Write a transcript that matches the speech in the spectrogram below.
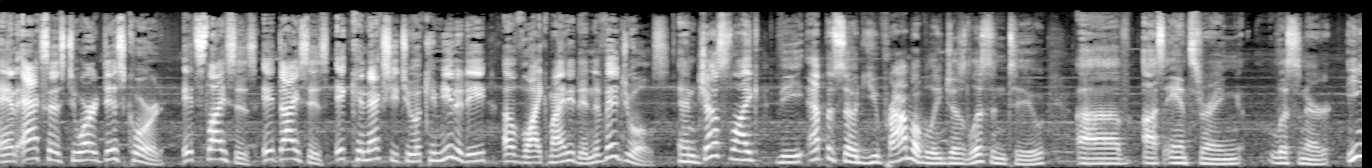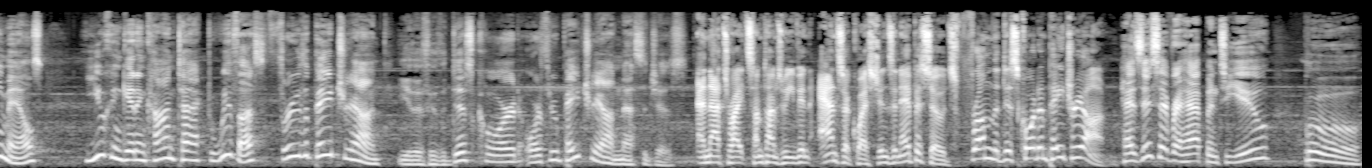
And access to our Discord. It slices, it dices, it connects you to a community of like minded individuals. And just like the episode you probably just listened to of us answering listener emails, you can get in contact with us through the Patreon, either through the Discord or through Patreon messages. And that's right, sometimes we even answer questions in episodes from the Discord and Patreon. Has this ever happened to you? Ooh,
